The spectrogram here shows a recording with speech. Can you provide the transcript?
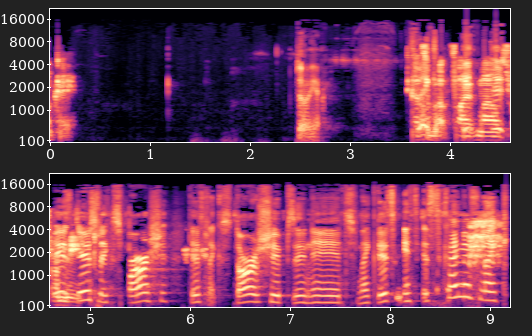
Okay. So yeah. That's like, about five it, miles it, from me. There's like starship. There's like starships in it. Like this, it's it's kind of like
